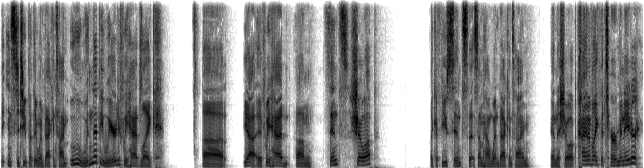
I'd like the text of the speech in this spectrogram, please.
The Institute, but they went back in time. Ooh, wouldn't that be weird if we had like, uh, yeah, if we had um synths show up, like a few synths that somehow went back in time and they show up, kind of like the Terminator.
